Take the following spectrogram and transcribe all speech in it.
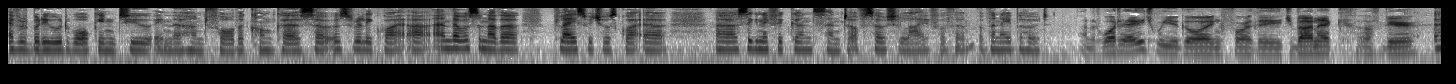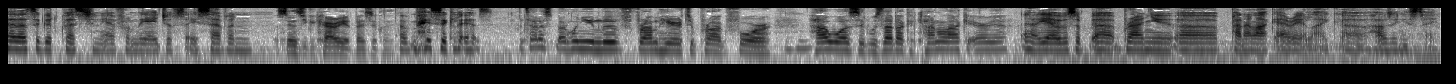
everybody would walk into in the hunt for the conker. So it was really quite. Uh, and there was another place which was quite a, a significant centre of social life of the of the neighbourhood. And at what age were you going for the džbánek of beer? Uh, that's a good question. Yeah, from the age of say seven. As soon as you could carry it, basically. Uh, basically, yes. And tell us about when you moved from here to Prague 4. Mm-hmm. How was it? Was that like a Panelák area? Uh, yeah, it was a uh, brand new uh, Panelák area, like uh, housing estate.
